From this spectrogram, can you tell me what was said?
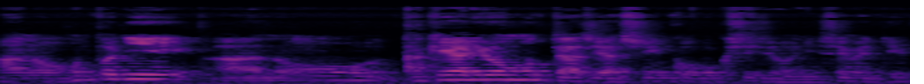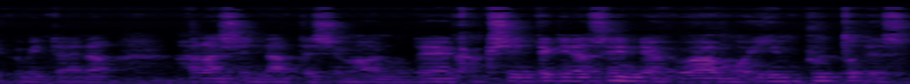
あの、本当に、あの、竹槍を持ってアジア新興国市場に攻めていくみたいな話になってしまうので、革新的な戦略はもうインプットです。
